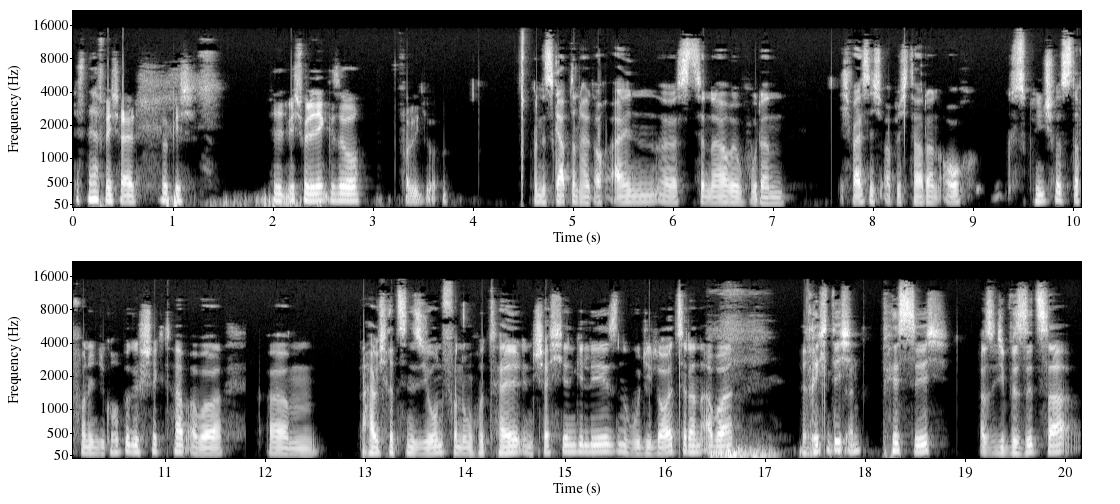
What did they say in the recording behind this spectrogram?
Das nervt mich halt, wirklich. Ich würde denken so, voll Idioten. Und es gab dann halt auch ein äh, Szenario, wo dann, ich weiß nicht, ob ich da dann auch Screenshots davon in die Gruppe geschickt habe, aber ähm, da habe ich Rezensionen von einem Hotel in Tschechien gelesen, wo die Leute dann aber richtig pissig, also die Besitzer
